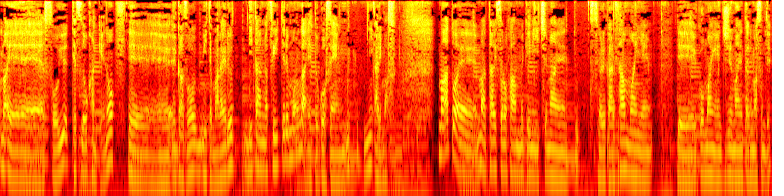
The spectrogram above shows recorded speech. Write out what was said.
まあ、えー、そういう鉄道関係の、えー、画像を見てもらえるリターンがついてるものが、えっ、ー、と、5000円にあります。まあ、あとは、えー、まあ、体操のファン向けに1万円、それから3万円、えー、5万円、10万円とありますんで、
